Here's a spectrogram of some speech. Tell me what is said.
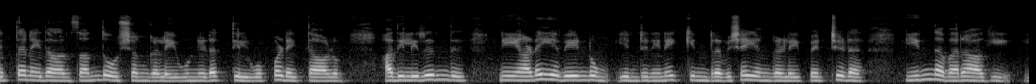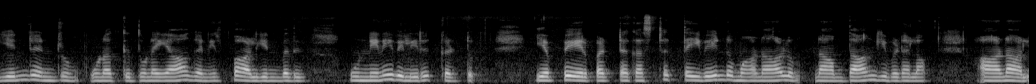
எத்தனைதான் சந்தோஷங்களை உன்னிடத்தில் ஒப்படைத்தாலும் அதிலிருந்து நீ அடைய வேண்டும் என்று நினைக்கின்ற விஷயங்களை பெற்றிட இந்த வராகி என்றென்றும் உனக்கு துணையாக நிற்பாள் என்பது உன் நினைவில் இருக்கட்டும். எப்பேர்ப்பட்ட கஷ்டத்தை வேண்டுமானாலும் நாம் தாங்கி விடலாம். ஆனால்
